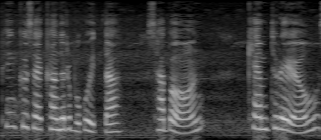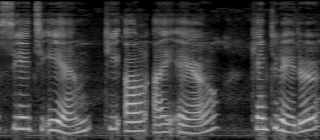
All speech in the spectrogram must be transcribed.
핑크색 하늘을 보고 있다. 4번, 캠트레일, C-H-E-M, T-R-I-L, 캠트레일을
